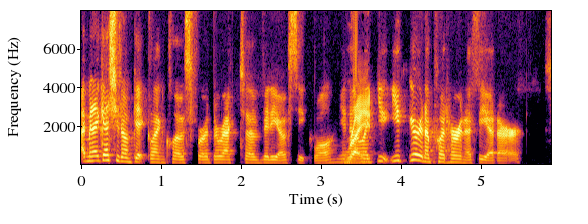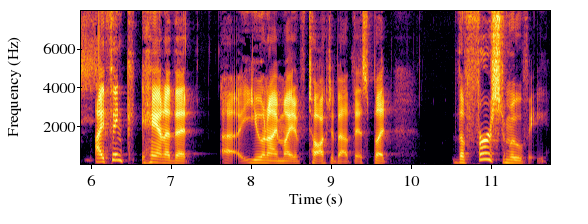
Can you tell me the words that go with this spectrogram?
I mean, I guess you don't get Glenn Close for a direct to video sequel. You know, Right. like you, you you're gonna put her in a theater. I think Hannah that uh, you and I might have talked about this, but the first movie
